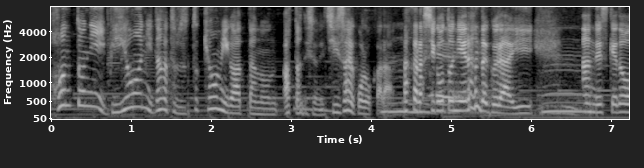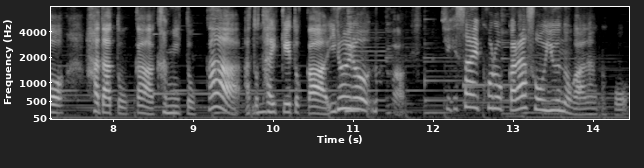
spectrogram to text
本当に美容になんかずっと興味があったのあったんですよね。小さい頃から。うん。だから仕事に選んだぐらいななんですけど肌とか髪とかあと体型とかいろいろなんか小さい頃からそういうのがなんかこ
